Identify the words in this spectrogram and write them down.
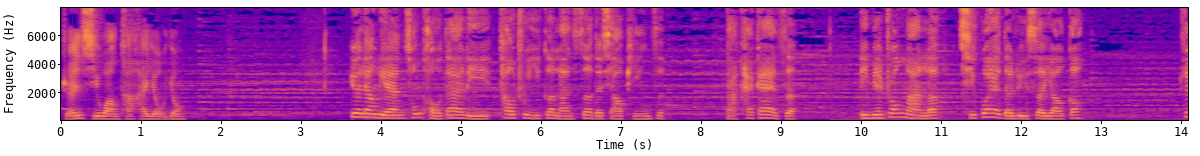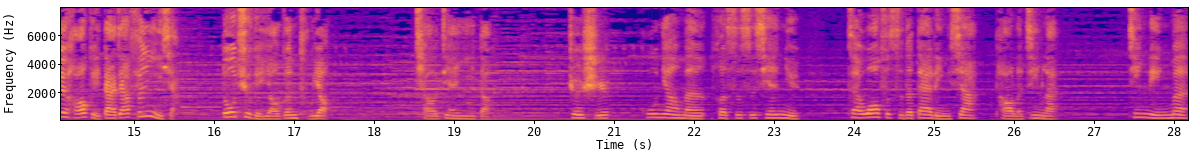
真希望它还有用。月亮脸从口袋里掏出一个蓝色的小瓶子，打开盖子，里面装满了奇怪的绿色药膏。最好给大家分一下，都去给药根涂药。乔建议道。这时，姑娘们和思思仙女在沃夫斯的带领下跑了进来。精灵们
